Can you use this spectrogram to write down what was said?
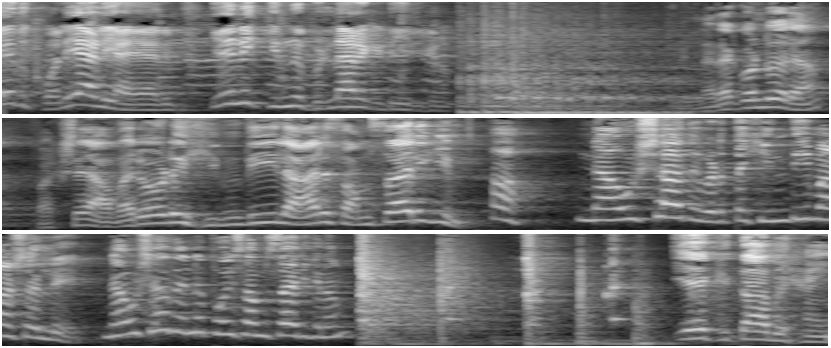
ഏത് കൊലയാളി ആയാലും എനിക്ക് ഇന്ന് പിള്ളേരെ കിട്ടിയിരിക്കണം. പിള്ളേരെ കൊണ്ടുവരാം. പക്ഷെ അവരോട് ഹിന്ദിയിൽ ആര് സംസാരിക്കും? നൗഷാദ് ഇവിടുത്തെ ഹിന്ദി മാഷല്ലേ? നൗഷാദ് എന്നെ പോയി സംസാരിക്കണം. ഏ കിതാബ് ഹൈ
